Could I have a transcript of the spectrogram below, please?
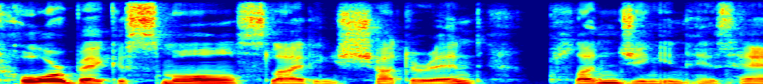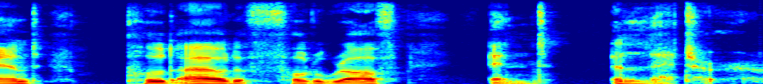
tore back a small sliding shutter, and, plunging in his hand, pulled out a photograph and a letter.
